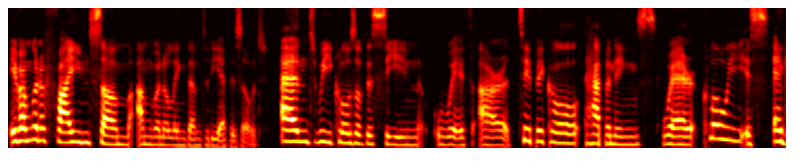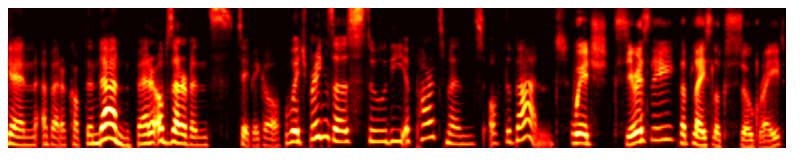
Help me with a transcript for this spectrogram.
If I'm gonna find some, I'm gonna link them to the episode. And we close off the scene with our typical happenings where Chloe is again a better cop than Dan. Better observance, typical. Which brings us to the apartment of the band. Which, seriously, the place looks so great.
